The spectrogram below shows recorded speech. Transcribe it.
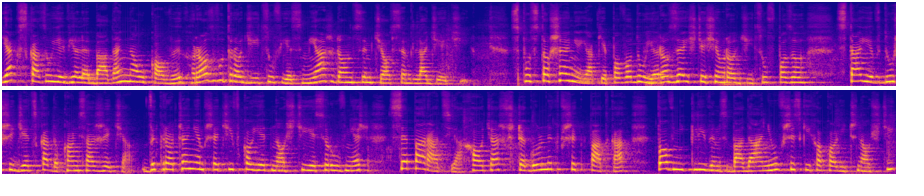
Jak wskazuje wiele badań naukowych, rozwód rodziców jest miażdżącym ciosem dla dzieci. Spustoszenie, jakie powoduje rozejście się rodziców, pozostaje w duszy dziecka do końca życia. Wykroczeniem przeciwko jedności jest również separacja, chociaż w szczególnych przypadkach po wnikliwym zbadaniu wszystkich okoliczności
